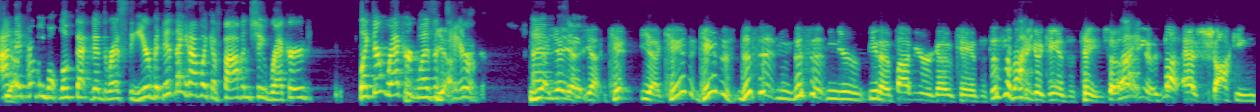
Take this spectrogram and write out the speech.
I, Yeah. they probably won't look that good the rest of the year, but didn't they have like a five and two record? Like their record wasn't Yeah. terrible. Yeah, Um, yeah, yeah, yeah. Can, yeah, Kansas, Kansas. This isn't this isn't your you know five year ago Kansas. This is a pretty good Kansas team. So uh, Right. you know it's not as shocking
